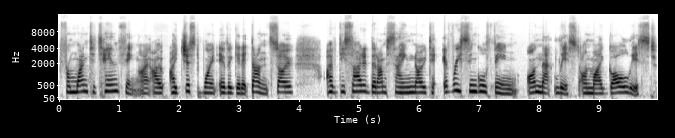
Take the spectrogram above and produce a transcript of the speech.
from one to ten thing. I, I, I just won't ever get it done. So I've decided that I'm saying no to every single thing on that list, on my goal list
